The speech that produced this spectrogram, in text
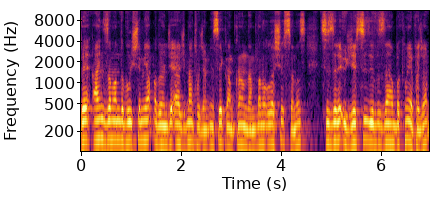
Ve aynı zamanda bu işlemi yapmadan önce Ercüment Hocam Instagram kanalından bana ulaşırsanız sizlere ücretsiz yıldızlama bakımı yapacağım.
